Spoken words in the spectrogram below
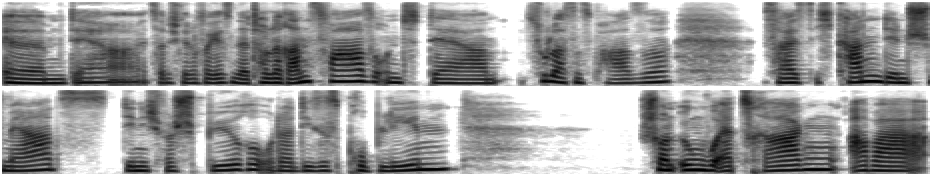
ähm, der jetzt habe ich wieder vergessen, der Toleranzphase und der Zulassensphase. Das heißt, ich kann den Schmerz, den ich verspüre oder dieses Problem schon irgendwo ertragen, aber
